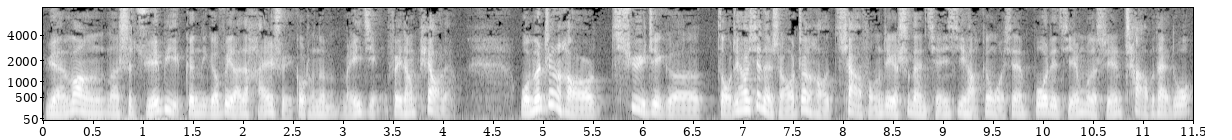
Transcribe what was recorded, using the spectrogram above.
远望呢是绝壁跟那个未来的海水构成的美景，非常漂亮。我们正好去这个走这条线的时候，正好恰逢这个圣诞前夕哈，跟我现在播这节目的时间差不太多。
